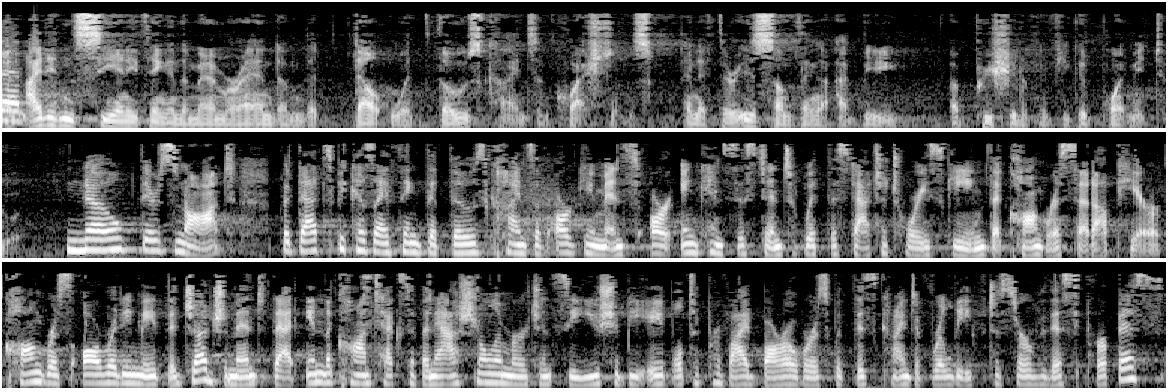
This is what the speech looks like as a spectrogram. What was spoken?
I didn't see anything in the memorandum that dealt with those kinds of questions. And if there is something, I'd be appreciative if you could point me to it. No, there's not. But that's because I think that those kinds of arguments are inconsistent with the statutory scheme that Congress set up here. Congress already made the judgment that in the context of a national emergency, you should be able to provide borrowers with this kind of relief to serve this purpose.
